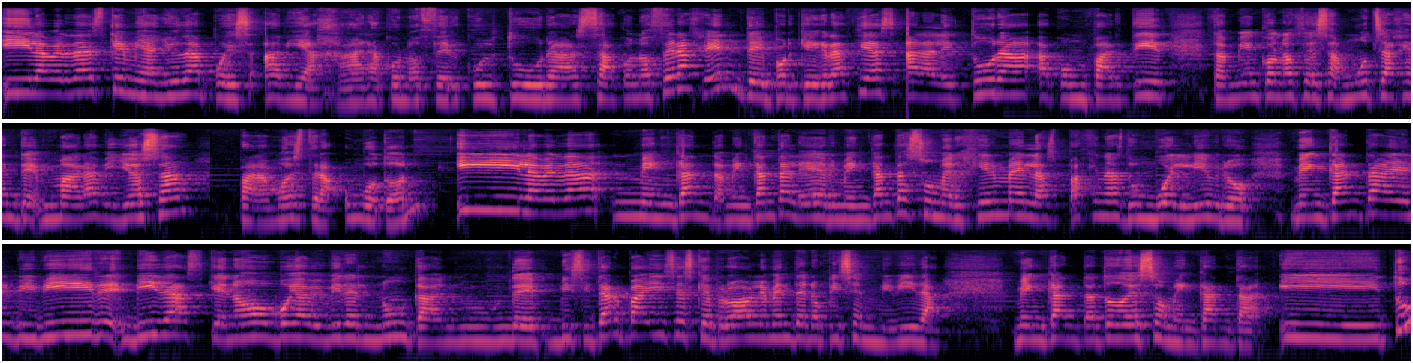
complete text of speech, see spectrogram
y la verdad es que me ayuda pues a viajar, a conocer culturas, a conocer a gente porque gracias a la lectura, a compartir, también conoces a mucha gente maravillosa para muestra un botón y la verdad me encanta, me encanta leer, me encanta sumergirme en las páginas de un buen libro, me encanta el vivir vidas que no voy a vivir nunca, de visitar países que probablemente no pisen mi vida, me encanta, todo eso me encanta. ¿Y tú?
